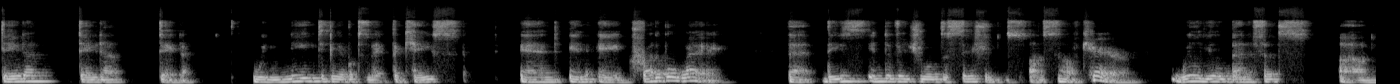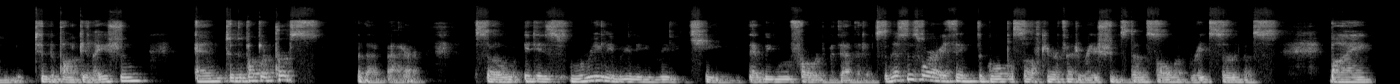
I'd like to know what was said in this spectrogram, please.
Data, data, data. We need to be able to make the case and in a credible way that these individual decisions on self care will yield benefits um, to the population and to the public purse for that matter. So it is really, really, really key that we move forward with evidence. And this is where I think the Global Self Care Federation has done us all a great service by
